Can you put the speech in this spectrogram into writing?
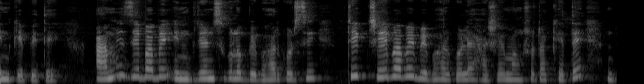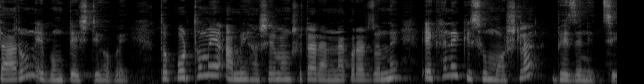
ইনকেপিতে আমি যেভাবে ইনগ্রিডিয়েন্টসগুলো ব্যবহার করছি, ঠিক সেইভাবে ব্যবহার করলে হাঁসের মাংসটা খেতে দারুণ এবং টেস্টি হবে। তো প্রথমে আমি হাঁসের মাংসটা রান্না করার জন্য এখানে কিছু মশলা ভেজে নিচ্ছি।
